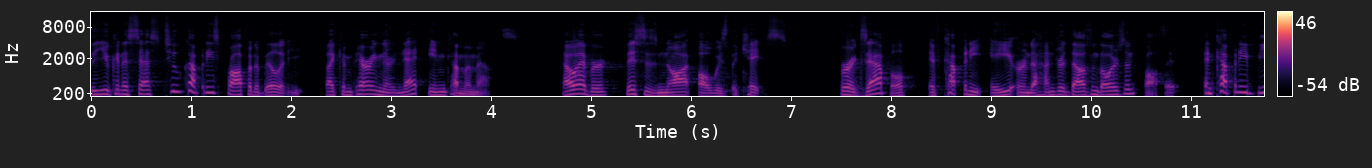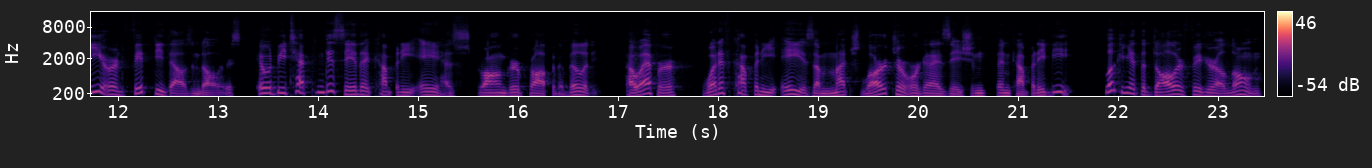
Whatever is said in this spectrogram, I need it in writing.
that you can assess two companies' profitability by comparing their net income amounts. However, this is not always the case. For example, if company A earned $100,000 in profit and company B earned $50,000, it would be tempting to say that company A has stronger profitability. However, what if company A is a much larger organization than company B? Looking at the dollar figure alone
